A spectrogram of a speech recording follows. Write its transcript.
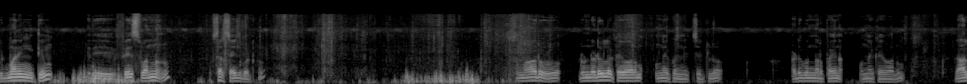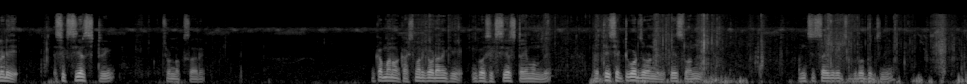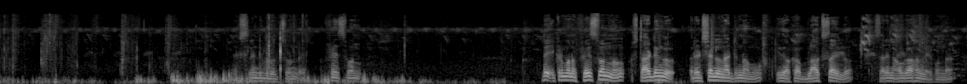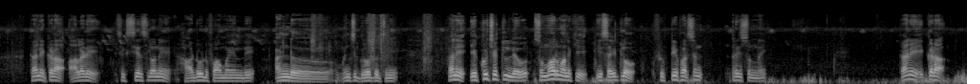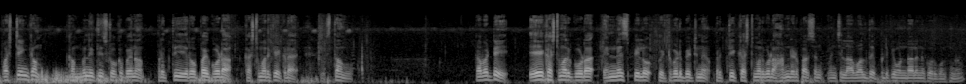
Good morning team. ఇది phase one. ఒకసారి size పట్టుకో. సుమారు రెండు అడుగుల కైవారం ఉన్నాయి కొన్ని చెట్లు. అడుగున్నర పైన ఉన్నాయి కైవారం. Already six years tree. చూడండి ఒకసారి. ఇంకా మనం కస్టమర్కి ఇవ్వడానికి ఇంకో సిక్స్ ఇయర్స్ టైం ఉంది. ప్రతి చెట్టు కూడా చూడండి ఇది ఫేస్ వన్. మంచి సైజు వచ్చి గ్రోత్ వచ్చినాయి. ఎక్సలెంట్ గ్రోత్ చూడండి ఫేస్ వన్. అంటే ఇక్కడ మనం ఫేస్ వన్ స్టార్టింగ్ రెడ్ షెండ్లు నాటినాము. ఇది ఒక బ్లాక్ సాయిల్. సరైన అవగాహన లేకుండా. కానీ ఇక్కడ ఆల్రెడీ సిక్స్ ఇయర్స్లోనే హార్డ్వుడ్ ఫామ్ అయింది. అండ్ మంచి గ్రోత్ వచ్చినాయి. కానీ ఎక్కువ చెట్లు లేవు. సుమారు మనకి ఈ సైట్లో ఫిఫ్టీ పర్సెంట్ ట్రీస్ ఉన్నాయి. కానీ ఇక్కడ ఫస్ట్ ఇన్కమ్ కంపెనీ తీసుకోకపోయినా ప్రతి రూపాయి కూడా కస్టమర్కి ఇక్కడ ఇస్తాము. కాబట్టి ఏ కస్టమర్ కూడా ఎన్ఎస్పిలో పెట్టుబడి పెట్టిన ప్రతి కస్టమర్ కూడా హండ్రెడ్ పర్సెంట్ మంచి లాభాలతో ఎప్పటికీ ఉండాలని కోరుకుంటున్నాను.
